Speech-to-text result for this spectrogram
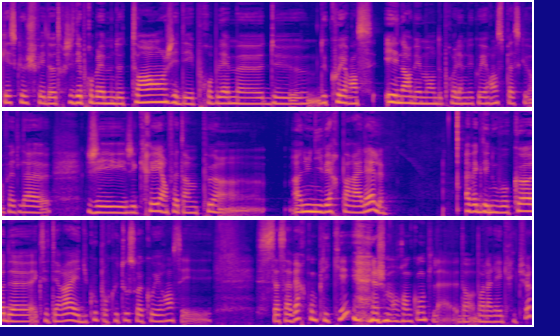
Qu'est-ce que je fais d'autre? J'ai des problèmes de temps, j'ai des problèmes euh, de, cohérence, énormément de problèmes de cohérence parce que en fait là, j'ai créé en fait un peu un univers parallèle avec des nouveaux codes, euh, etc. Et du coup, pour que tout soit cohérent, c'est ça s'avère compliqué. je m'en rends compte là, dans, la réécriture.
